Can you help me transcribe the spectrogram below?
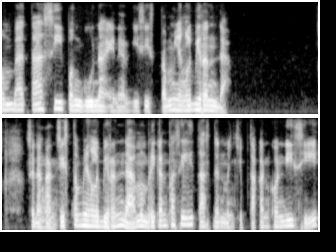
membatasi pengguna energi sistem yang lebih rendah. Sedangkan sistem yang lebih rendah memberikan fasilitas dan menciptakan kondisi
